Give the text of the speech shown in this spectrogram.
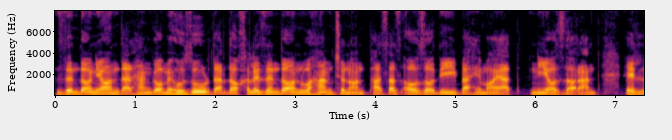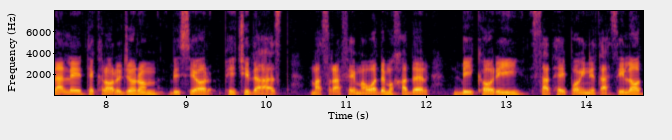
زندانیان در هنگام حضور در داخل زندان و همچنان پس از آزادی به حمایت نیاز دارند. علل تکرار جرم بسیار پیچیده است. مصرف مواد مخدر، بیکاری، سطح پایین تحصیلات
